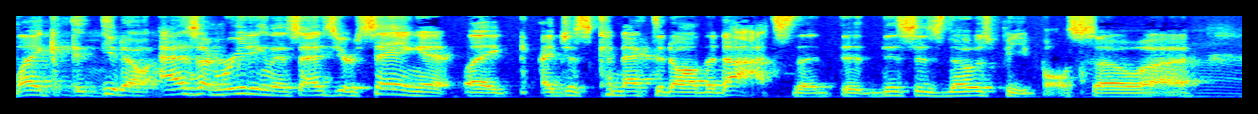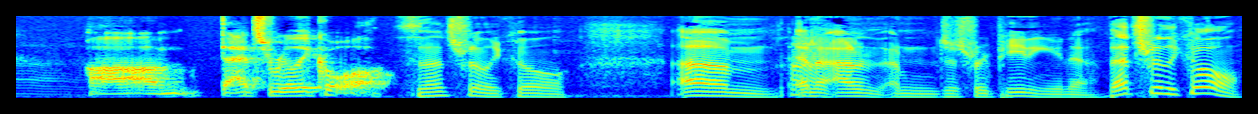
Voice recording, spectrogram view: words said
like you know as i'm reading this as you're saying it like i just connected all the dots that, that this is those people so uh, um, that's really cool So that's really cool. Um, And I'm, I'm just repeating you now. That's really cool.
